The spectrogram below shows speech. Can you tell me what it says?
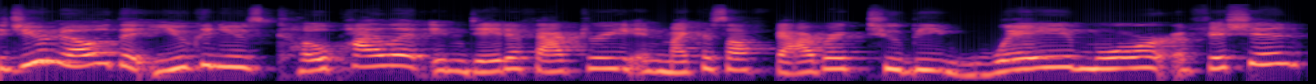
Did you know that you can use Copilot in Data Factory in Microsoft Fabric to be way more efficient?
